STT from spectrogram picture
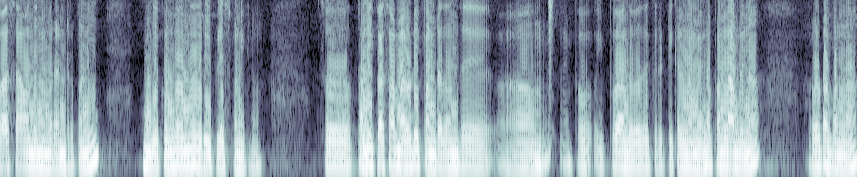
பாஸாக வந்து நம்ம ரெண்டர் பண்ணி இங்கே கொண்டு வந்து ரீப்ளேஸ் பண்ணிக்கணும். ஸோ தனி பாஸாக மறுபடியும் பண்ணுறது வந்து இப்போ இப்போ அந்த வந்து கிரிட்டிக்கல் நம்ம என்ன பண்ணலாம் அப்படின்னா ரோட்டம் பண்ணலாம்.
